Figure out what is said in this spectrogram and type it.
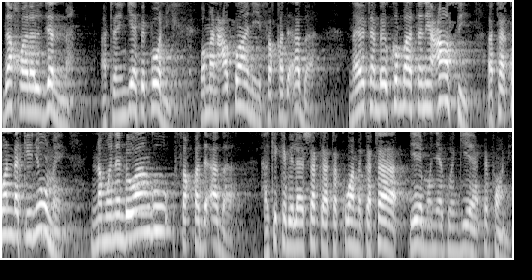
dakhala aljanna ataingia peponi. Waman asani faqad aba. Na yote ambaye kwamba ataniasi atakwenda kinyume na mwenendo wangu faqad aba hakika bila shaka atakuwa amekataa yeye mwenyewe kuingia peponi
